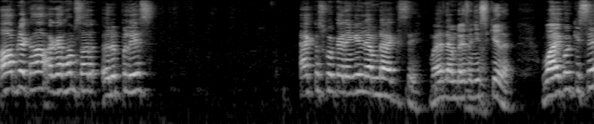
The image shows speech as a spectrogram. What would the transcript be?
आपने कहा अगर हम सर रिप्लेस x को करेंगे लैम्डा x से। y लैम्डा से नहीं स्केलर y को किससे?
